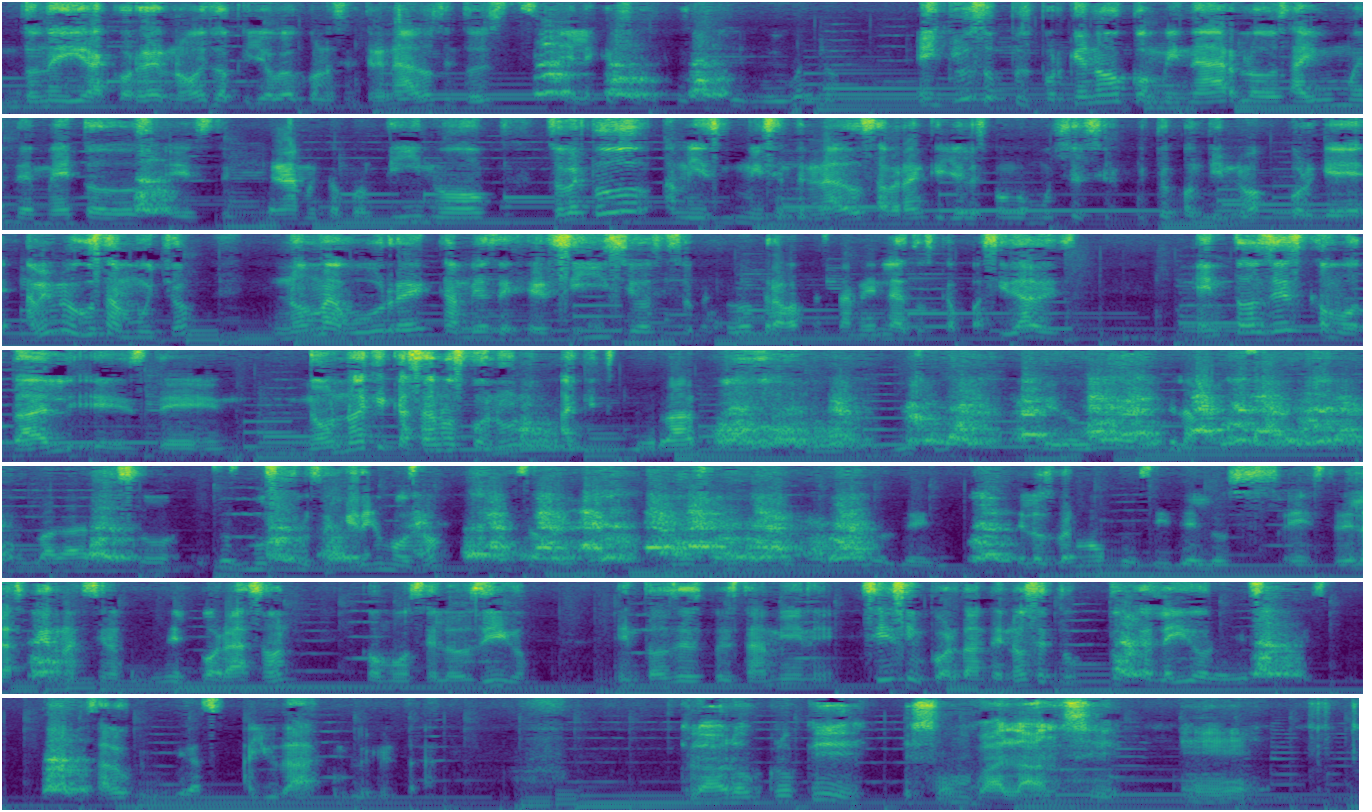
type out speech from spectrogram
dónde ir a correr, ¿no? Es lo que yo veo con los entrenados, entonces el ejercicio es muy bueno. E incluso, pues, ¿por qué no combinarlos? Hay un buen de métodos, este, entrenamiento continuo. Sobre todo a mis, mis entrenados sabrán que yo les pongo mucho el circuito continuo porque a mí me gusta mucho, no me aburre, cambias de ejercicios y sobre todo trabajas también las dos capacidades. Entonces, como tal, este, no, no hay que casarnos con uno, hay que explorar todo. Pero la va a dar eso, esos músculos que queremos, ¿no? De, los brazos y de, los, este, de las piernas, sino también del corazón, como se los digo. Entonces, pues también, eh, sí es importante. No sé, tú, tú has leído de eso, este, es algo que quieras ayudar, complementar. Claro, creo que es un balance. Eh,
